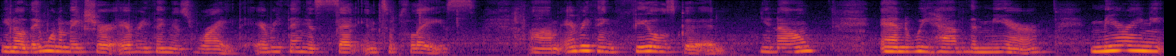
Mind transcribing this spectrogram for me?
You know, they want to make sure everything is right. Everything is set into place. Um, everything feels good, you know. And we have the mirror mirroring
